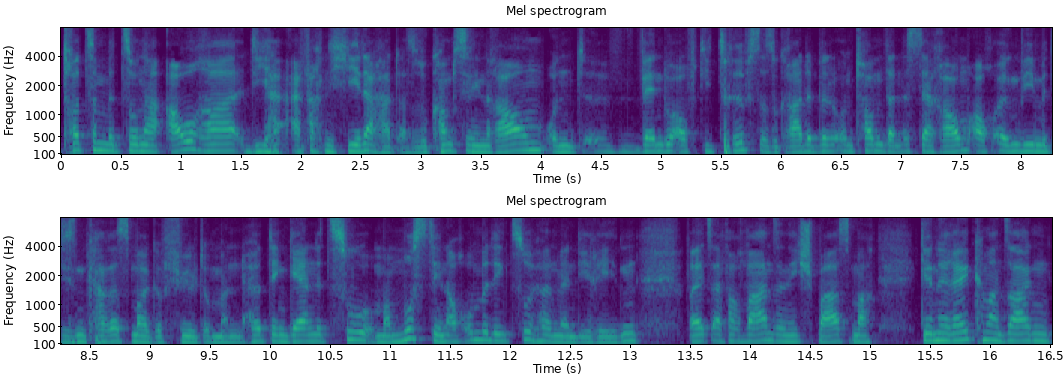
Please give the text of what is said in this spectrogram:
trotzdem mit so einer Aura, die einfach nicht jeder hat. Also du kommst in den Raum und wenn du auf die triffst, also gerade Bill und Tom, dann ist der Raum auch irgendwie mit diesem Charisma gefühlt und man hört den gerne zu und man muss den auch unbedingt unbedingt zuhören, wenn die reden, weil es einfach wahnsinnig Spaß macht. Generell kann man sagen,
